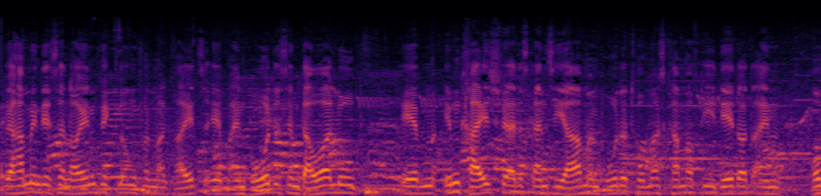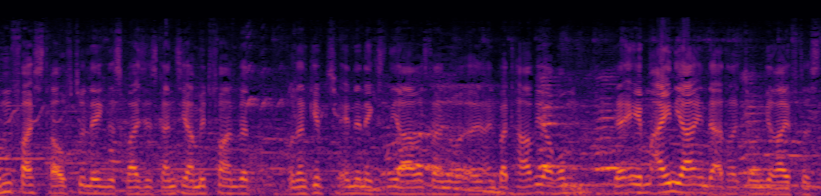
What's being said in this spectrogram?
Wir haben in dieser Neuentwicklung von Margreiz eben ein Boot, das im Dauerloop eben im Kreis fährt das ganze Jahr. Mein Bruder Thomas kam auf die Idee, dort ein Rumfass draufzulegen, das quasi das ganze Jahr mitfahren wird. Und dann gibt es Ende nächsten Jahres dann äh, ein Batavia rum, der eben ein Jahr in der Attraktion gereift ist.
